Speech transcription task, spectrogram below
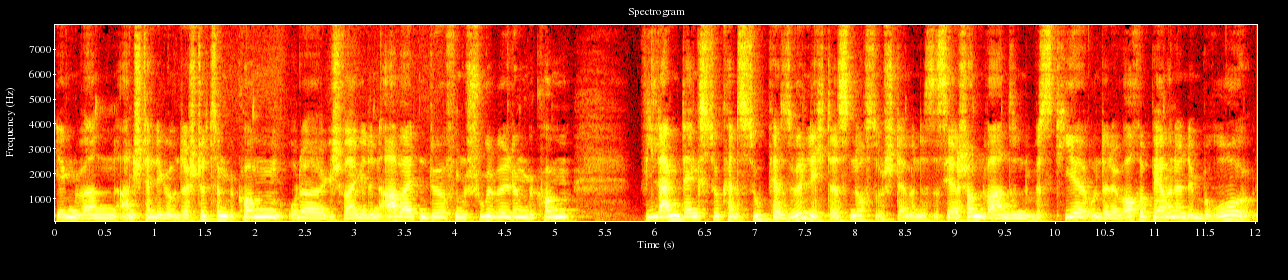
irgendwann anständige Unterstützung bekommen oder geschweige denn arbeiten dürfen, Schulbildung bekommen. Wie lange denkst du, kannst du persönlich das noch so stemmen? Das ist ja schon Wahnsinn. Du bist hier unter der Woche permanent im Büro,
